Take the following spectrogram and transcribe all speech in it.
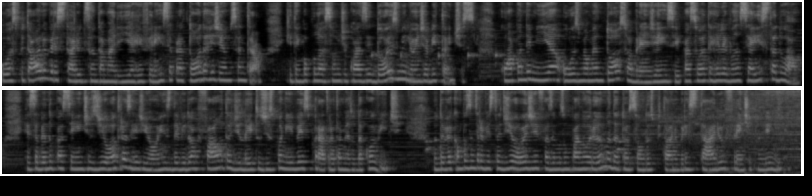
O Hospital Universitário de Santa Maria é referência para toda a região central, que tem população de quase 2 milhões de habitantes. Com a pandemia, o USM aumentou sua abrangência e passou a ter relevância estadual, recebendo pacientes de outras regiões devido à falta de leitos disponíveis para tratamento da Covid. No TV Campus Entrevista de hoje, fazemos um panorama da atuação do Hospital Universitário frente à pandemia.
